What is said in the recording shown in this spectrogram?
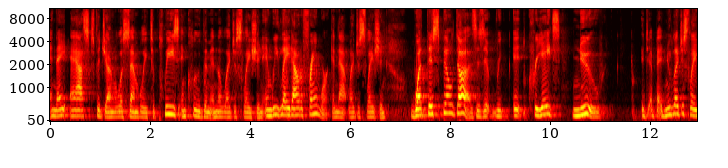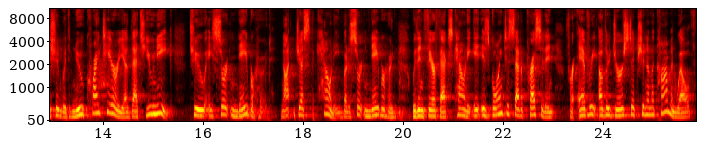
And they asked the General Assembly to please include them in the legislation. And we laid out a framework in that legislation. What this bill does is it, re- it creates new, new legislation with new criteria that's unique to a certain neighborhood, not just the county, but a certain neighborhood within Fairfax County, it is going to set a precedent for every other jurisdiction in the Commonwealth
